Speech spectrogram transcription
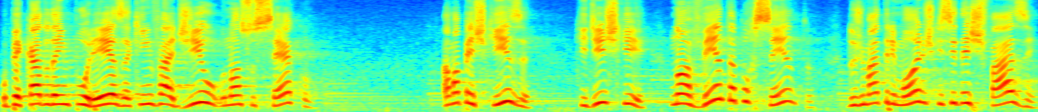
O pecado da impureza que invadiu o nosso século. Há uma pesquisa que diz que 90% dos matrimônios que se desfazem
